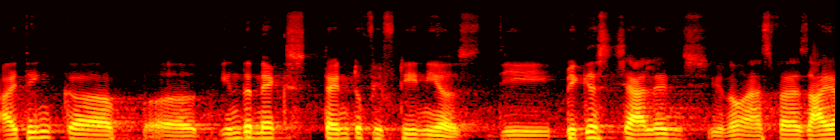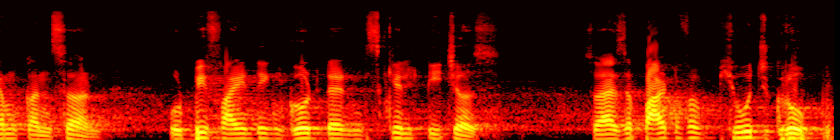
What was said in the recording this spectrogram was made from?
I think uh, uh, in the next 10 to 15 years, the biggest challenge, you know, as far as I am concerned, would be finding good and skilled teachers. So, as a part of a huge group,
